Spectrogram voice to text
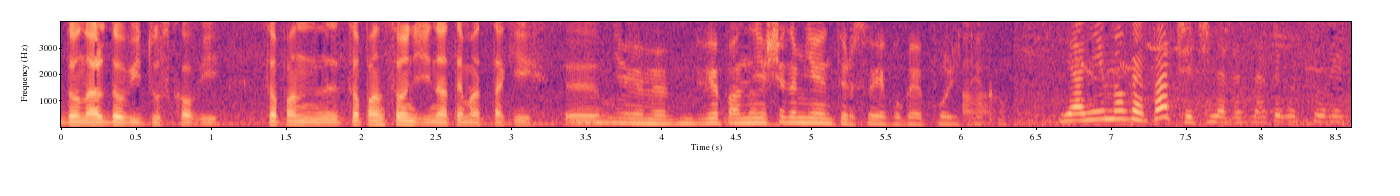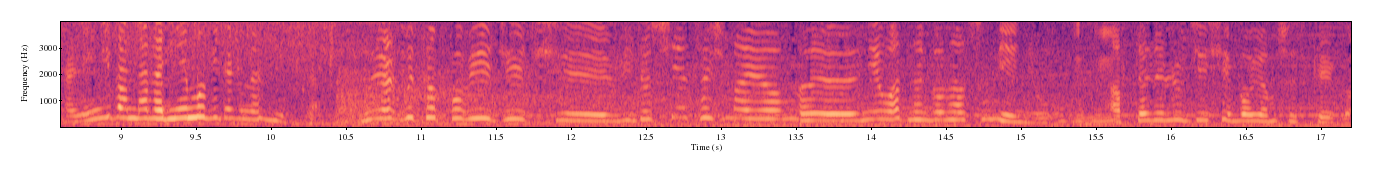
Donaldowi Tuskowi. Co pan, co pan sądzi na temat takich... y, Nie wiem, wie pan, mnie się tym nie interesuje w ogóle polityką. Ja nie mogę patrzeć nawet na tego człowieka. Nie, nie pan nawet nie mówi tak nazwiska. No jakby to powiedzieć, e, widocznie coś mają e, nieładnego na sumieniu, a wtedy ludzie się boją wszystkiego.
